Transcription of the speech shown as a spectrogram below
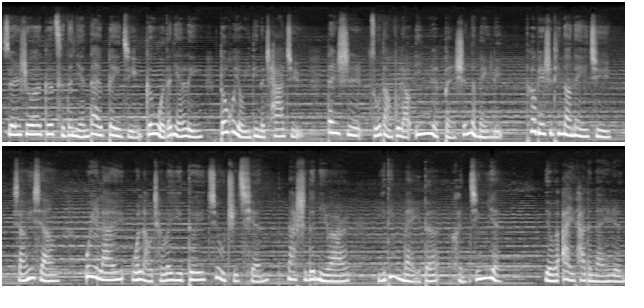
虽然说歌词的年代背景跟我的年龄都会有一定的差距，但是阻挡不了音乐本身的魅力。特别是听到那一句“想一想，未来我老成了一堆旧纸钱，那时的女儿一定美得很惊艳，有个爱她的男人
